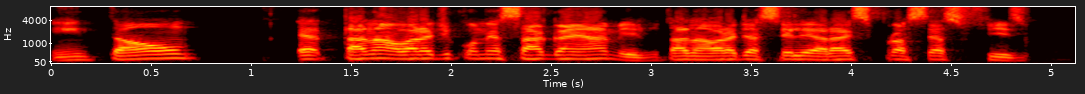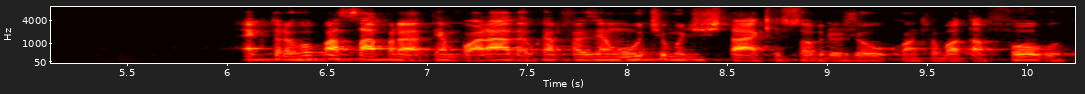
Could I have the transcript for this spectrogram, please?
Então, está é, na hora de começar a ganhar mesmo, está na hora de acelerar esse processo físico. Hector, eu vou passar para a temporada, eu quero fazer um último destaque sobre o jogo contra o Botafogo,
